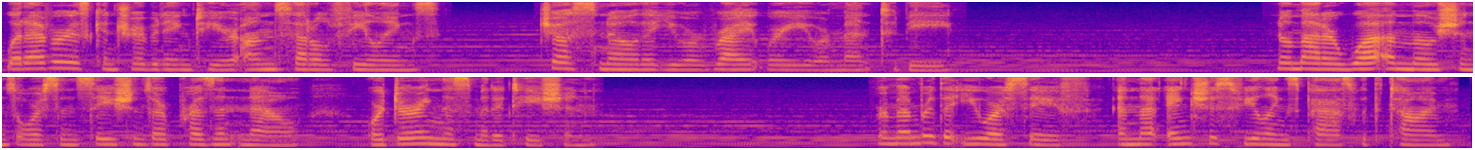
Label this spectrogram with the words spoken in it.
Whatever is contributing to your unsettled feelings, just know that you are right where you are meant to be. No matter what emotions or sensations are present now or during this meditation, remember that you are safe and that anxious feelings pass with time.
